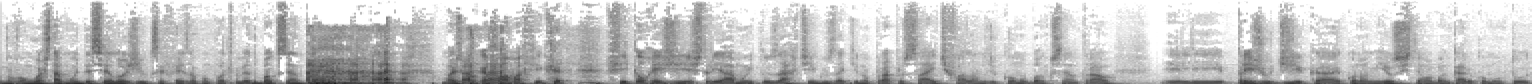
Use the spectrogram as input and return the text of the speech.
não vão gostar muito desse elogio que você fez ao comportamento do Banco Central. Mas, de qualquer forma, fica, fica o registro e há muitos artigos aqui no próprio site falando de como o Banco Central ele prejudica a economia e o sistema bancário como um todo.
